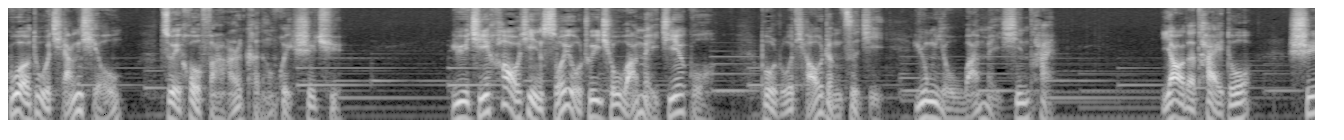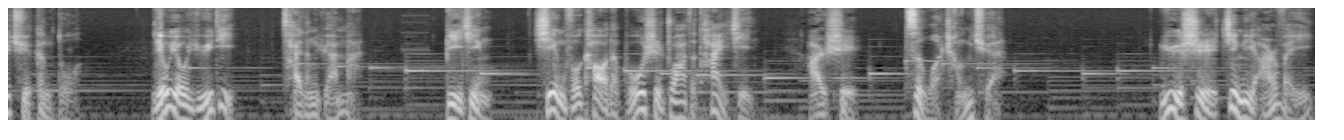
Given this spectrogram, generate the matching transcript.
过度强求，最后反而可能会失去。与其耗尽所有追求完美结果，不如调整自己，拥有完美心态。要的太多，失去更多，留有余地，才能圆满。毕竟，幸福靠的不是抓得太紧，而是自我成全。遇事尽力而为，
